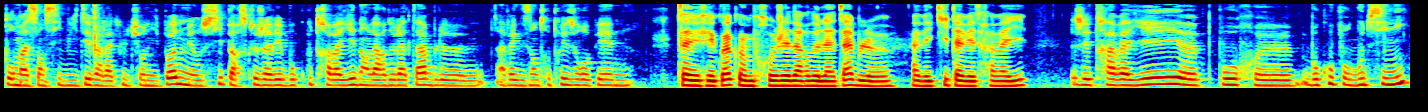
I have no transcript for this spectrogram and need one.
pour ma sensibilité vers la culture nippone, mais aussi parce que j'avais beaucoup travaillé dans l'art de la table euh, avec des entreprises européennes. Tu avais fait quoi comme projet d'art de la table euh, Avec qui tu avais travaillé? J'ai travaillé pour, beaucoup pour Guzzini,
